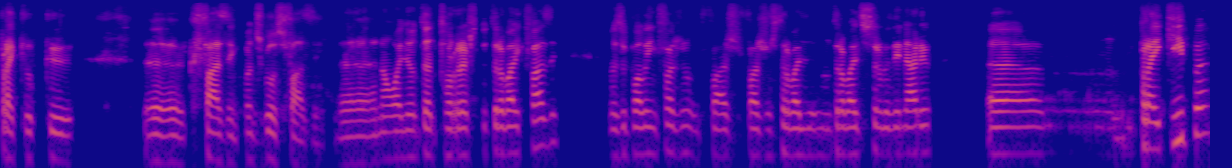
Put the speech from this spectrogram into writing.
para aquilo que, eh, que fazem, quantos golos fazem. Não olham tanto para o resto do trabalho que fazem, mas o Paulinho faz, faz, faz um, trabalho, um trabalho extraordinário para a equipa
